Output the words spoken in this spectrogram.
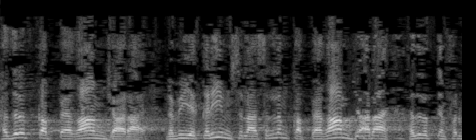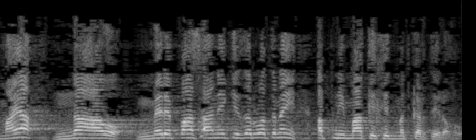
حضرت کا پیغام جا رہا ہے۔ نبی کریم صلی اللہ علیہ وسلم کا پیغام جا رہا ہے۔ حضرت نے فرمایا، نہ آؤ، میرے پاس آنے کی ضرورت نہیں، اپنی ماں کی خدمت کرتے رہو۔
